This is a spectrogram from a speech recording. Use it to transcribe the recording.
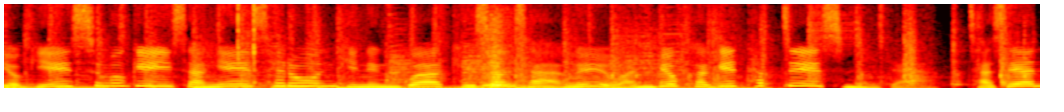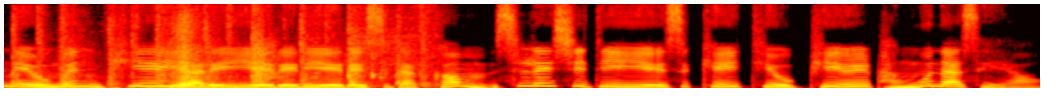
여기에 20개 이상의 새로운 기능과 개선사항을 완벽하게 탑재했습니다. 자세한 내용은 parallels.com/deskTop을 방문하세요.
